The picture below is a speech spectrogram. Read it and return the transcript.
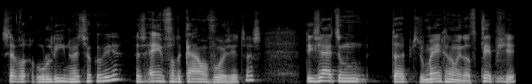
Zij was- Roelien, weet je ook alweer? Dat is een van de Kamervoorzitters. Die zei toen daar heb je toen meegenomen in dat clipje.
